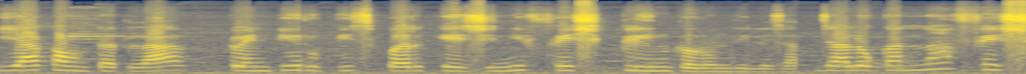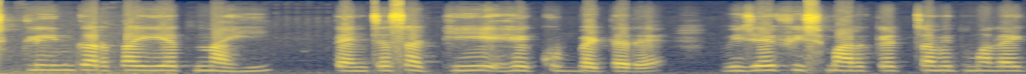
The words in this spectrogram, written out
या काउंटरला ट्वेंटी रुपीज पर केजीनी फिश क्लीन करून दिले जातात. ज्या लोकांना फिश क्लीन करता येत नाही त्यांच्यासाठी हे खूप बेटर आहे. विजय फिश मार्केटचा मी तुम्हाला एक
